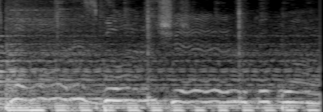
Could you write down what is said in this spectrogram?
Zboară, zboară în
